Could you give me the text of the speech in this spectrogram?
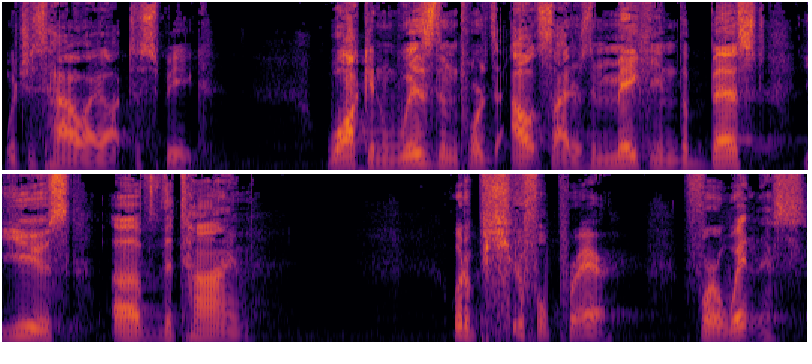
which is how I ought to speak. Walk in wisdom towards outsiders and making the best use of the time. What a beautiful prayer for a witness.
